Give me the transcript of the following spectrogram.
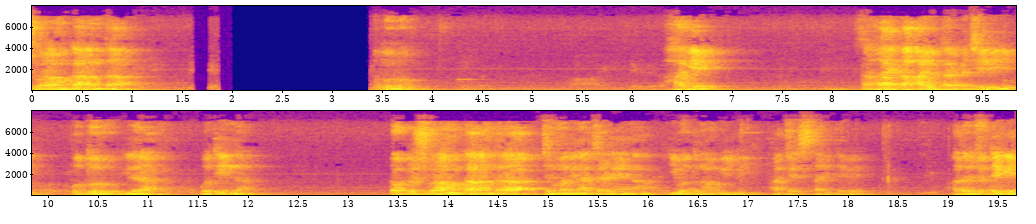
ಶಿವರಾಮ ಕಾರಂತ ಪುತ್ತೂರು ಹಾಗೆ ಸಹಾಯಕ ಆಯುಕ್ತರ ಕಚೇರಿ ಪುತ್ತೂರು ಇದರ ವತಿಯಿಂದ ಡಾಕ್ಟರ್ ಶಿವರಾಮ ಕಾರಂತರ ಜನ್ಮದಿನಾಚರಣೆಯನ್ನ ಇವತ್ತು ನಾವು ಇಲ್ಲಿ ಆಚರಿಸ್ತಾ ಇದ್ದೇವೆ ಅದರ ಜೊತೆಗೆ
